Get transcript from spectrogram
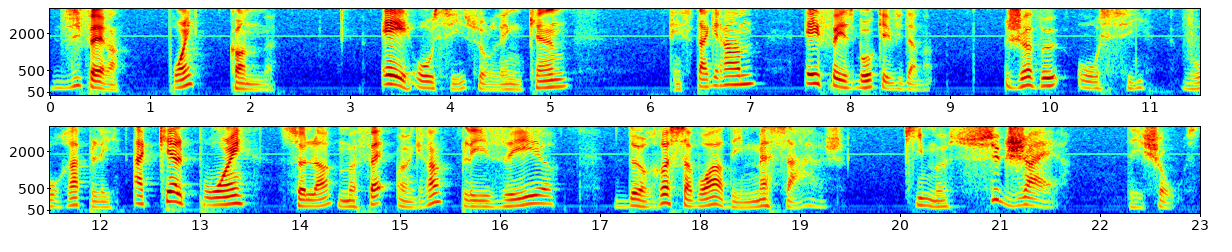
différent.com et aussi sur LinkedIn, Instagram et Facebook évidemment. Je veux aussi vous rappeler à quel point cela me fait un grand plaisir de recevoir des messages qui me suggèrent des choses,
